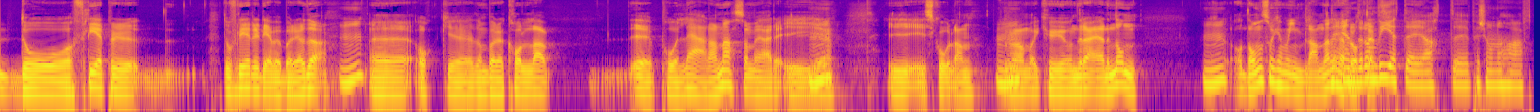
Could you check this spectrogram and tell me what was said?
då fler, då fler elever börjar dö mm, eh, och eh, de börjar kolla eh, på lärarna som är i, Mm. i, i skolan. Mm. Man kan ju undra, är det någon mm. av dem som kan vara inblandade i Det det här enda brottet? de vet är att eh, personen har haft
